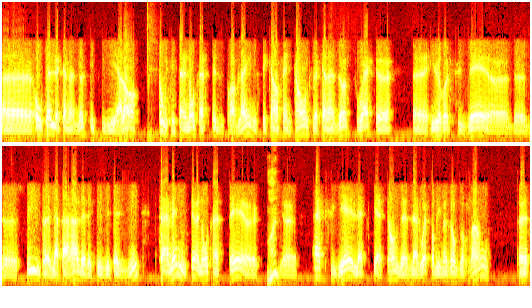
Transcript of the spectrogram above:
euh, auquel le Canada s'est plié. Alors, ça aussi, c'est un autre aspect du problème, c'est qu'en fin de compte, le Canada, soit que euh, il refusait euh, de, de, suivre la parade avec les États-Unis, ça amène aussi un autre aspect euh, qui appuyait l'application de, la loi sur les mesures d'urgence.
